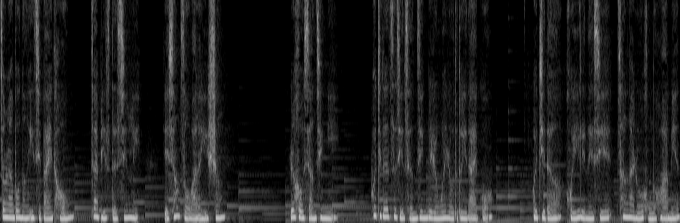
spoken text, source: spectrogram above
纵然不能一起白头，在彼此的心里，也像走完了一生。日后想起你，会记得自己曾经被人温柔的对待过，会记得回忆里那些灿烂如虹的画面，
